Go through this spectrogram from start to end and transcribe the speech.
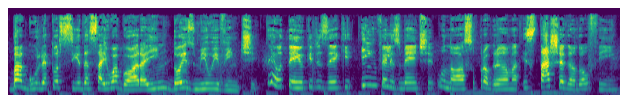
Bagulho é Torcida, saiu agora em 2020. Eu tenho que dizer que, infelizmente, o nosso programa está chegando ao fim.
